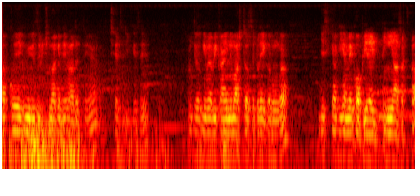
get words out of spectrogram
आपको एक म्यूज़िक चला के दिखा देते हैं, अच्छे तरीके से, जो कि मैं अभी काइंड मास्टर से प्ले करूँगा, जिसका कि हमें कॉपीराइट नहीं आ सकता।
